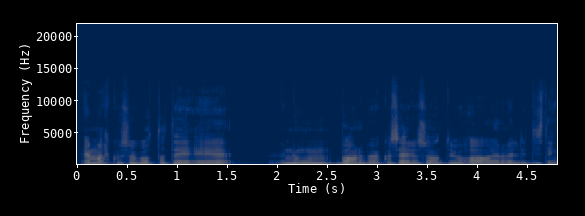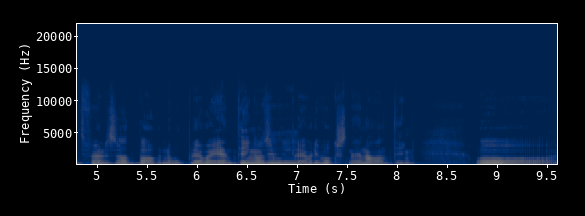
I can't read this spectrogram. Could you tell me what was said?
jeg merker så godt at det er noen barnebøker så er det jo sånn at du har en veldig distinkt følelse av at barnet opplever én ting, og så Mhm. opplever de voksne en annen ting. Og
